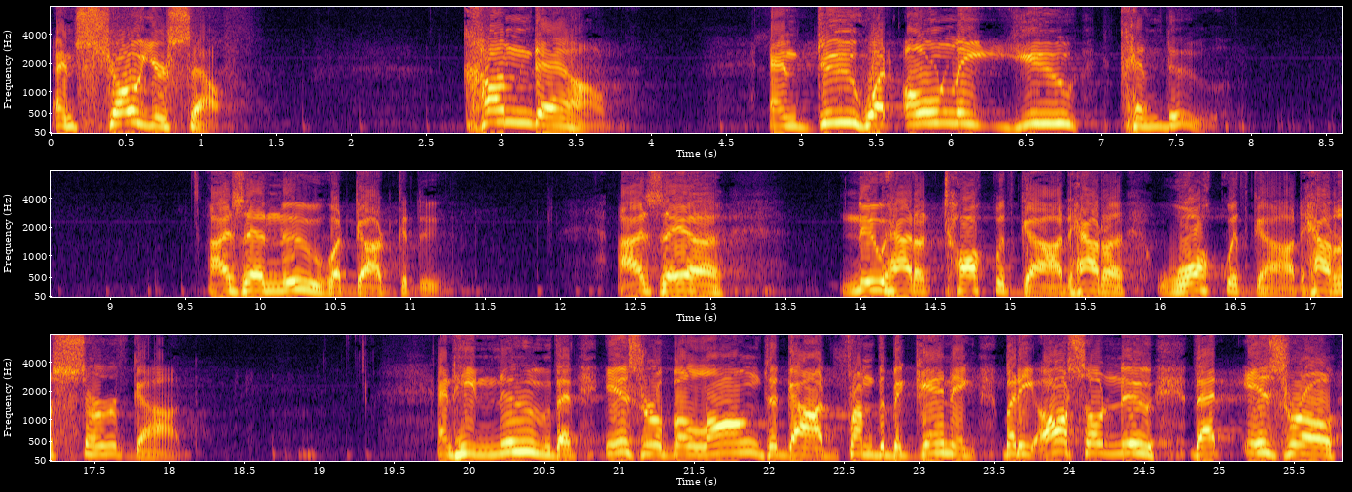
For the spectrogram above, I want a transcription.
and show yourself. Come down and do what only you can do. Isaiah knew what God could do. Isaiah knew how to talk with God, how to walk with God, how to serve God. And he knew that Israel belonged to God from the beginning, but he also knew that Israel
